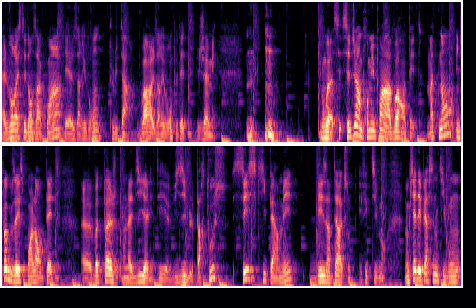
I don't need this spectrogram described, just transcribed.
elles vont rester dans un coin et elles arriveront plus tard, voire elles arriveront peut-être jamais. Donc voilà, c'est déjà un premier point à avoir en tête. Maintenant, une fois que vous avez ce point-là en tête, euh, votre page, on l'a dit, elle était visible par tous. C'est ce qui permet des interactions, effectivement. Donc il y a des personnes qui vont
